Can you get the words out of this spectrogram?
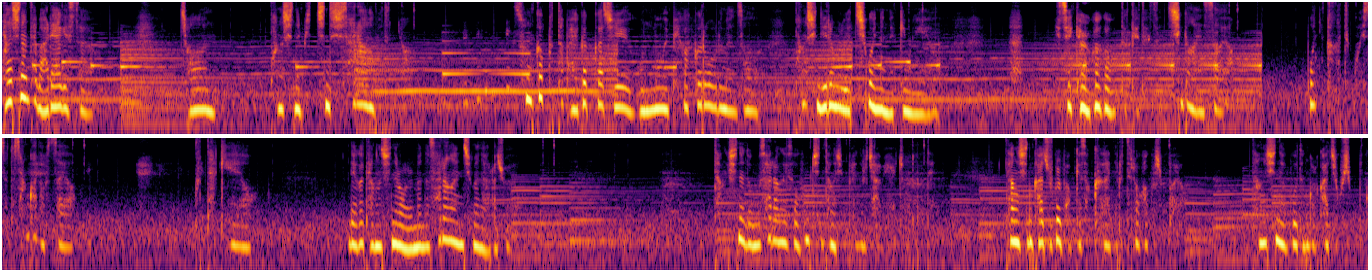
당신한테 말해야겠어요. 전 당신을 미친 듯이 사랑하거든요. 손끝부터 발끝까지 온몸에 피가 끓어오르면서 당신 이름을 외치고 있는 느낌이에요. 이제 결과가 어떻게 되든 신경 안 써요. 모니카가 듣고 있어도 상관없어요. 부탁이에요. 내가 당신을 얼마나 사랑하는지만 알아줘요. 당신을 너무 사랑해서 훔친 당신 팬으로 자위할 정도인데 당신 가죽을 벗겨서 그 안으로 들어가고 싶어요. 당신의 모든 걸 가지고 싶고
